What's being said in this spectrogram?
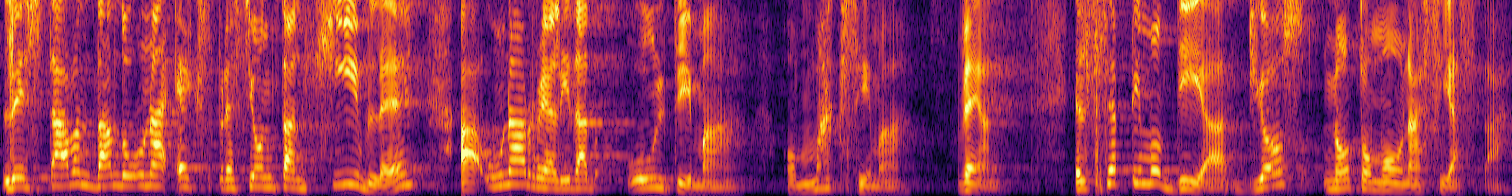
Le estaban dando una expresión tangible a una realidad última o máxima. Vean, el séptimo día Dios no tomó una siesta.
